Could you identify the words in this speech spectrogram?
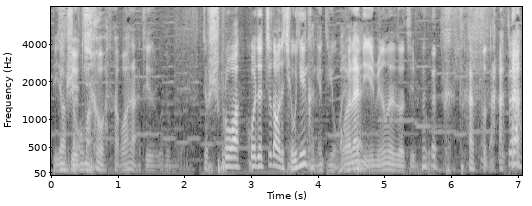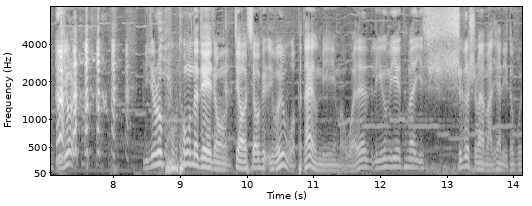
比较熟嘛。我操，我咋记住这么多？就是说，或者知道的球星肯定有。我连你名字都记不住，太复杂。对啊，你就你就说普通的这种叫消费，因为我不在 NBA 嘛，我这离 NBA 他妈十个十万八千里都不。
